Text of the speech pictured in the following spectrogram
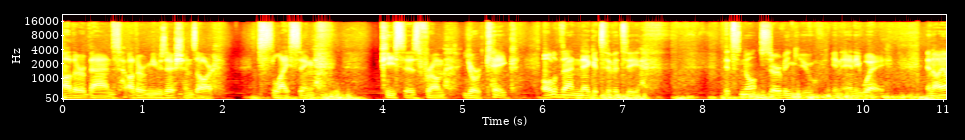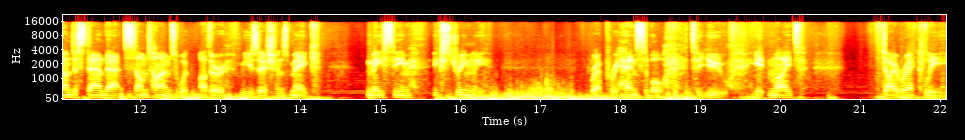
other bands, other musicians are slicing pieces from your cake. All of that negativity, it's not serving you in any way. And I understand that sometimes what other musicians make may seem extremely reprehensible to you. It might directly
